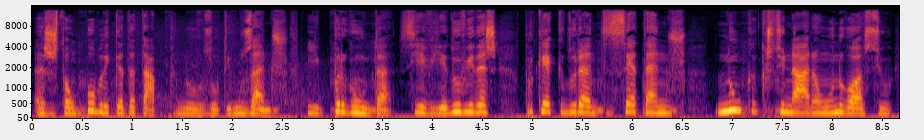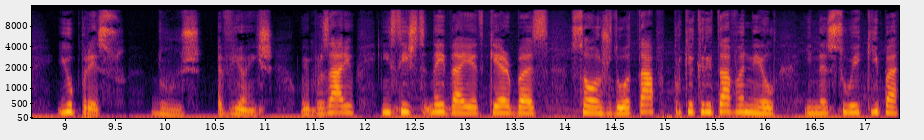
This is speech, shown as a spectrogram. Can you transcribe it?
a gestão pública da TAP nos últimos anos. E pergunta se havia dúvidas porque é que durante sete anos nunca questionaram o negócio e o preço dos aviões. O empresário insiste na ideia de que Airbus só ajudou a TAP porque acreditava nele e na sua equipa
